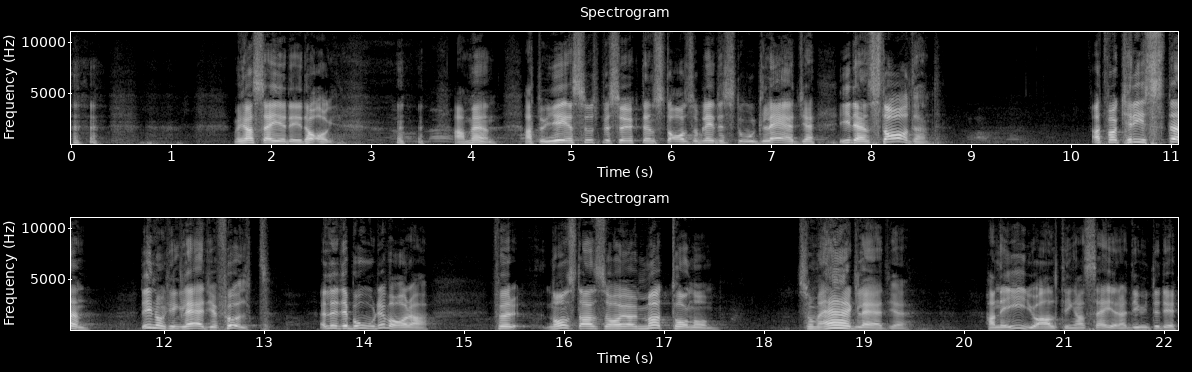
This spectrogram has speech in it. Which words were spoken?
Men jag säger det idag. Amen. Att då Jesus besökte en stad så blev det stor glädje i den staden. Att vara kristen, det är någonting glädjefullt. Eller det borde vara. För någonstans har jag mött honom som är glädje. Han är ju allting han säger. Det är ju inte det.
